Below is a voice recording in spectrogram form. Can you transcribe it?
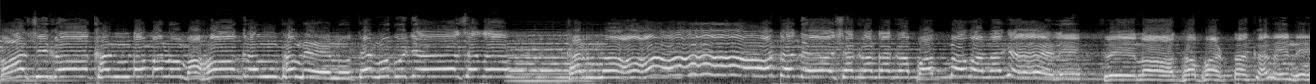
కాళ మహాగ్రంథమేను తెనుగు చేసద. కర్ణా కటక పద్మవనగేళి శ్రీనాథ భట్ట కవిని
